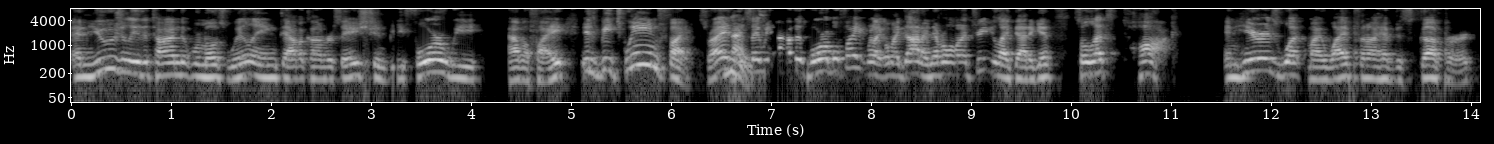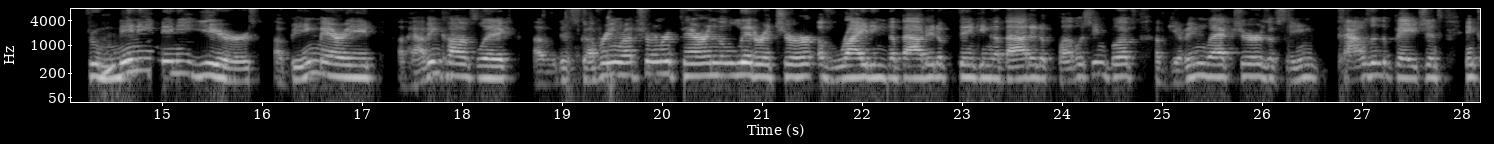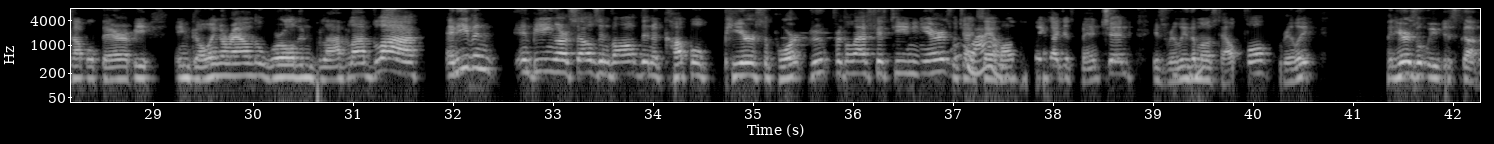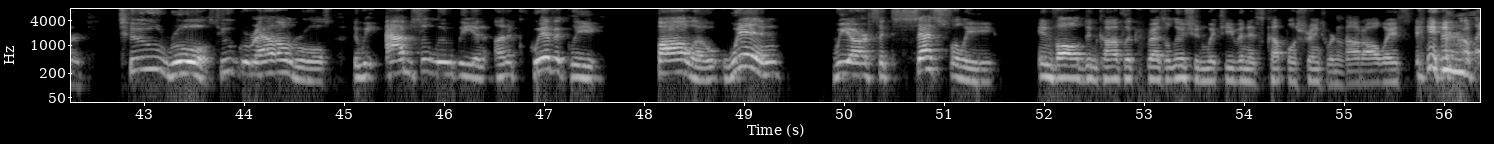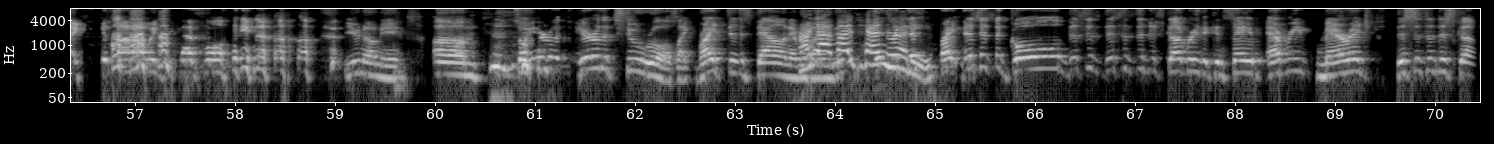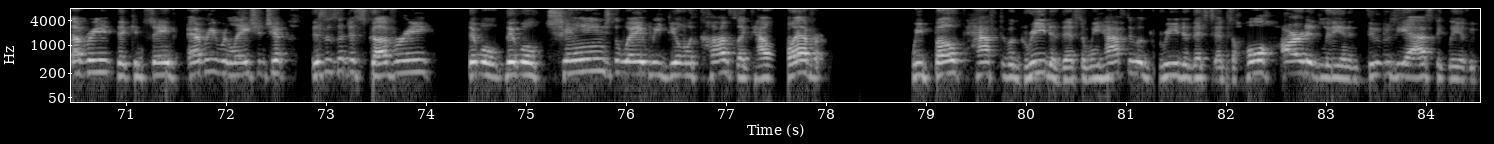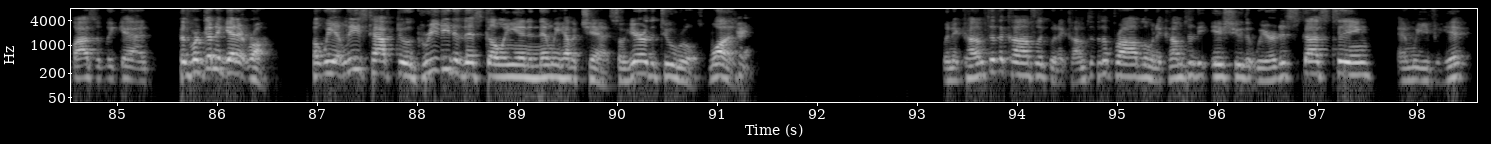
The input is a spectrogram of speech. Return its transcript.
And usually the time that we're most willing to have a conversation before we have a fight is between fights, right? Right. Let's say we have this horrible fight. We're like, oh my God, I never want to treat you like that again. So let's talk. And here is what my wife and I have discovered through Mhm. many, many years of being married, of having conflict, of discovering rupture and repair in the literature, of writing about it, of thinking about it, of publishing books, of giving lectures, of seeing thousands of patients in couple therapy, in going around the world and blah, blah, blah. And even in being ourselves involved in a couple peer support group for the last 15 years, which Oh, I'd say of all the things I just mentioned is really the most helpful, really. But here's what we've discovered. Two rules, two ground rules that we absolutely and unequivocally follow when we are successfully involved in conflict resolution, which even as couple shrinks, we're not always, you know, like it's not always successful, you know, you know me. Um, so here are the, here are the two rules. Like write this down, everybody. I got my pen this is- this- ready. right. This is the gold. This is this is the discovery that can save every marriage. This is the discovery that can save every relationship. This is the discovery that will that will change the way we deal with conflict. However, we both have to agree to this, and we have to agree to this as wholeheartedly and enthusiastically as we possibly can, because we're going to get it wrong. But we at least have to agree to this going in, and then we have a chance. So here are the two rules. One, Okay. when it comes to the conflict, when it comes to the problem, when it comes to the issue that we are discussing, and we've hit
